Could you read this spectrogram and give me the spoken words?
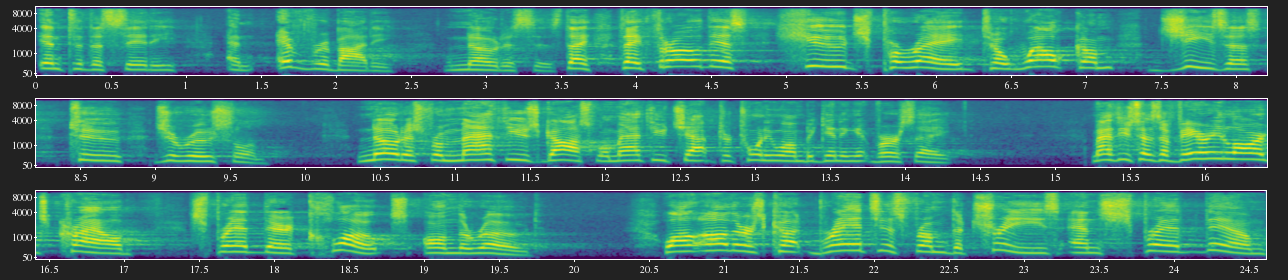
into the city, and everybody notices. They, they throw this huge parade to welcome Jesus to Jerusalem. Notice from Matthew's gospel, Matthew chapter 21, beginning at verse 8. Matthew says, A very large crowd spread their cloaks on the road, while others cut branches from the trees and spread them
